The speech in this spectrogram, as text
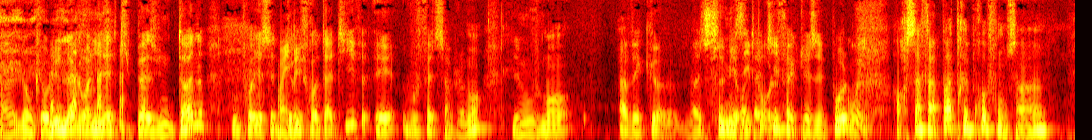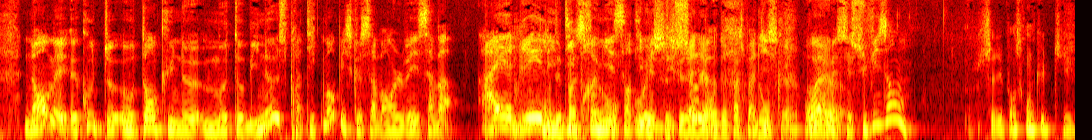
Ouais, donc au lieu de la grelinette qui pèse une tonne, vous prenez cette Oui. griffe rotative et vous faites simplement des mouvements avec euh, bah, semi-rotatif avec les épaules. Oui. Alors ça va pas très profond, ça. Hein. Non, mais écoute, autant qu'une motobineuse, pratiquement, puisque ça va enlever, ça va aérer On les dix dépasse- premiers oui, centimètres c'est du sol. on dépasse pas Donc, 10. euh, On ouais, mais c'est suffisant. Ça dépend ce qu'on cultive.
